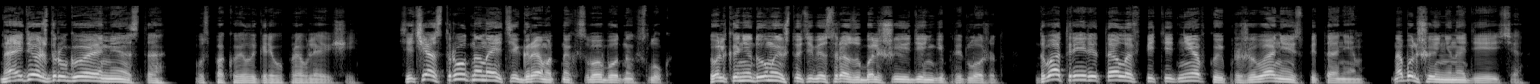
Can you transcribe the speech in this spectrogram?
«Найдешь другое место», — успокоил Игорь управляющий. «Сейчас трудно найти грамотных свободных слуг. Только не думай, что тебе сразу большие деньги предложат. Два-три ретала в пятидневку и проживание с питанием. На большее не надейся.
